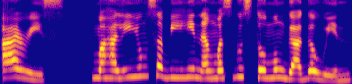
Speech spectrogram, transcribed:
Aris, mahal iyong sabihin ang mas gusto mong gagawin,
